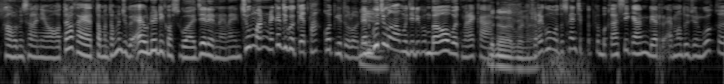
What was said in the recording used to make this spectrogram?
kalau misalnya nyewa hotel kayak teman-teman juga eh udah di kos gue aja dan lain-lain. Cuman mereka juga kayak takut gitu loh. Dan gue Iya. juga gak mau jadi pembawa buat mereka. Benar, benar. Akhirnya gue memutuskan cepet ke Bekasi kan biar emang tujuan gue ke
